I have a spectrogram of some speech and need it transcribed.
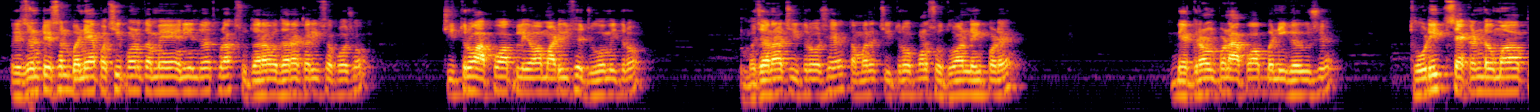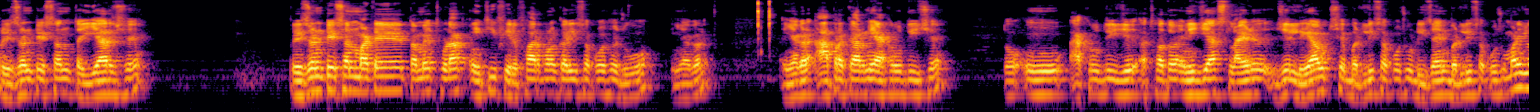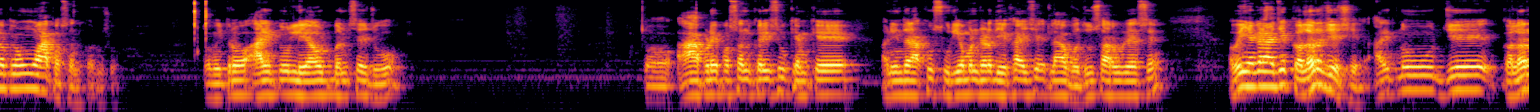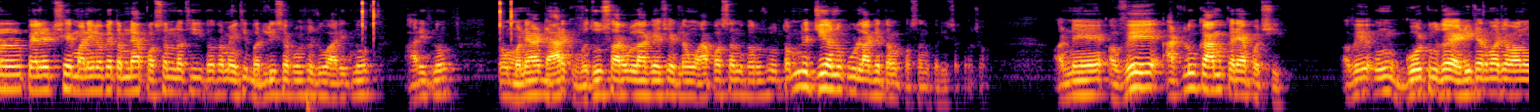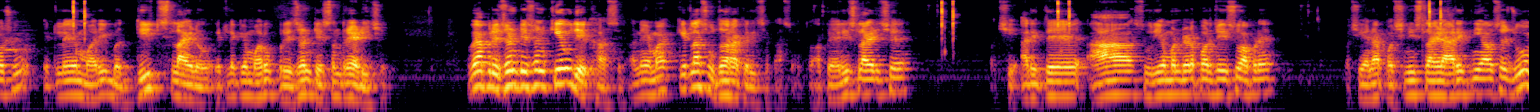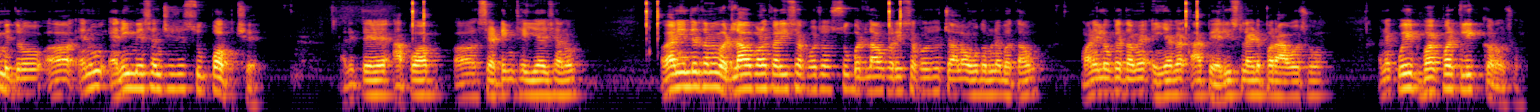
પ્રેઝન્ટેશન બન્યા પછી પણ તમે એની અંદર થોડાક સુધારા વધારા કરી શકો છો. ચિત્રો આપોઆપ લેવા માંડ્યું છે, જુઓ મિત્રો. મજાના ચિત્રો છે, તમારે ચિત્રો પણ શોધવા નહીં પડે. બેકગ્રાઉન્ડ પણ આપોઆપ બની ગયું છે. થોડી જ સેકન્ડોમાં પ્રેઝન્ટેશન તૈયાર છે. પ્રેઝન્ટેશન માટે તમે થોડાક અહીંથી ફેરફાર પણ કરી શકો છો, જુઓ. અહીંયા આગળ. અહીંયા આગળ આ પ્રકારની આકૃતિ છે. તો હું આકૃતિ જે અથવા તો એની જે આ સ્લાઇડ જે લેઆઉટ છે બદલી શકું છું ડિઝાઇન બદલી શકું છું, માની લો કે હું આ પસંદ કરું છું. તો મિત્રો, આ રીતનું લેઆઉટ બનશે, જુઓ. તો આ આપણે પસંદ કરીશું, કેમ કે આની અંદર આખું સૂર્યમંડળ દેખાય છે, એટલે આ વધુ સારું રહેશે. હવે અહીં આગળ આ જે કલર જે છે, આ રીતનું જે કલર પેલેટ છે, માની લો કે તમને આ પસંદ નથી, તો તમે અહીંથી બદલી શકો છો જો આ રીતનું આ રીતનું. તો મને આ ડાર્ક વધુ સારું લાગે છે એટલે હું આ પસંદ કરું છું. તમને જે અનુકૂળ લાગે તમે પસંદ કરી શકો છો. અને હવે આટલું કામ કર્યા પછી, હવે હું ગો ટુ ધ એડિટરમાં જવાનો છું. એટલે મારી બધી જ સ્લાઇડો, એટલે કે મારું પ્રેઝન્ટેશન રેડી છે. હવે આ પ્રેઝન્ટેશન કેવું દેખાશે અને એમાં કેટલા સુધારા કરી શકાશે? તો આ પહેલી સ્લાઇડ છે. પછી આ રીતે આ સૂર્યમંડળ પર જઈશું આપણે. પછી એના પછીની સ્લાઇડ આ રીતની આવશે. જુઓ મિત્રો એનું એનિમેશન છે જે સુપઅપ છે. આ રીતે આપોઆપ સેટિંગ થઈ જાય છે આનું. હવે આની અંદર તમે બદલાવ પણ કરી શકો છો. શું બદલાવ કરી શકો છો ચાલો હું તમને બતાવું. માની લો કે તમે અહીંયા આગળ આ પહેલી સ્લાઇડ પર આવો છો અને કોઈ એક ભાગ પર ક્લિક કરો છો.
